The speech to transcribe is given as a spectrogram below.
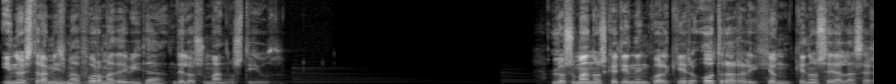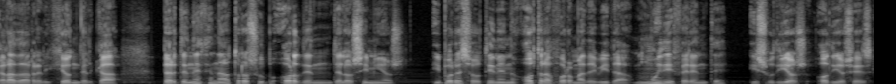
y nuestra misma forma de vida de los humanos tiud. Los humanos que tienen cualquier otra religión que no sea la sagrada religión del Ka pertenecen a otro suborden de los simios y por eso tienen otra forma de vida muy diferente y su dios o dioses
